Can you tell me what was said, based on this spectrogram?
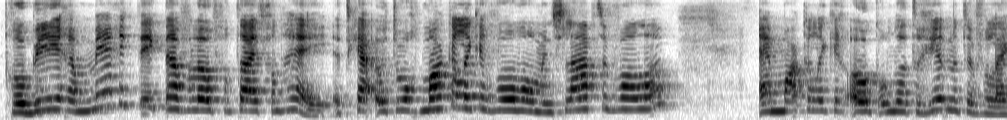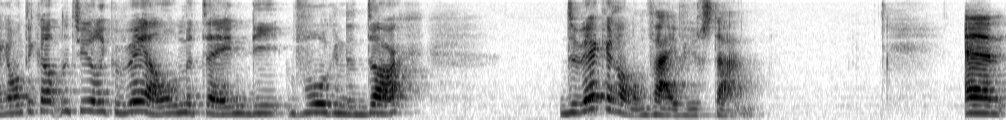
proberen, merkte ik na verloop van tijd van hé, hey, het, gaat, het wordt makkelijker voor me om in slaap te vallen. En makkelijker ook om dat ritme te verleggen. Want ik had natuurlijk wel meteen die volgende dag de wekker al om vijf uur staan. En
